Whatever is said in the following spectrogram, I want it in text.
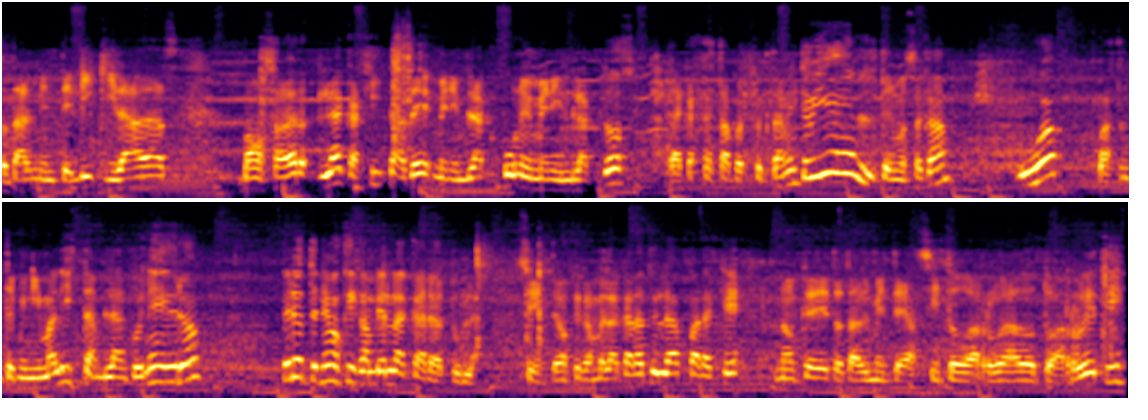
totalmente liquidadas. Vamos a ver la cajita de Men in Black 1 y Men in Black 2. La caja está perfectamente bien, tenemos acá. Bastante minimalista en blanco y negro. Pero tenemos que cambiar la carátula. Sí, tenemos que cambiar la carátula para que no quede totalmente así todo arrugado, todo arrugueti.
